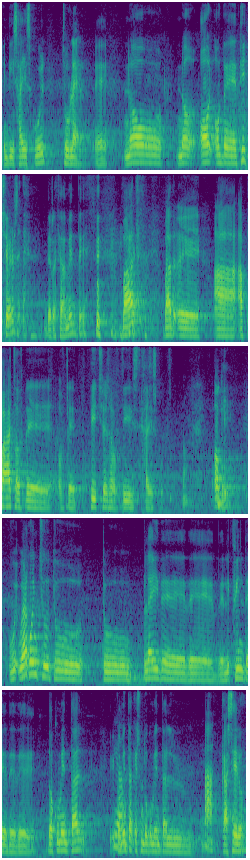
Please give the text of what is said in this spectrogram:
in this high school to learn. Uh, no not all of the teachers, desgraciadamente, but, but uh, a, a, part of the, of the teachers of this high school. Okay, we, we are going to, to, to play the, the, the film, the, the, the documental. Yeah. Comenta que es un documental ah. casero.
